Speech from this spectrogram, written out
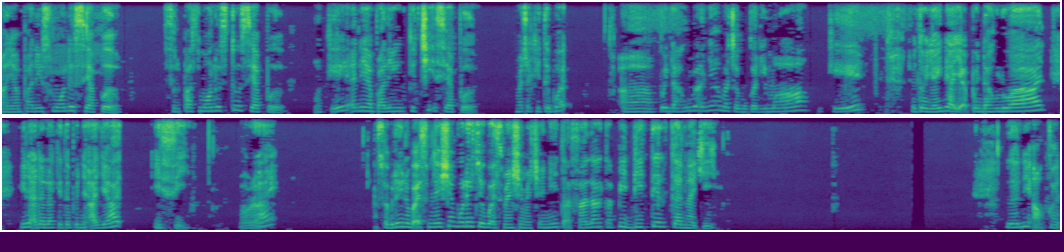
uh, yang paling smallest siapa. Selepas smallest tu siapa. Okay, ini yang paling kecil siapa. Macam kita buat uh, pendahuluannya macam muka lima. Okay. Contoh yang ini ayat pendahuluan. Ini adalah kita punya ayat isi. Alright. So, bila nak buat explanation, boleh je buat explanation macam ni. Tak salah. Tapi detailkan lagi. Learning outcome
